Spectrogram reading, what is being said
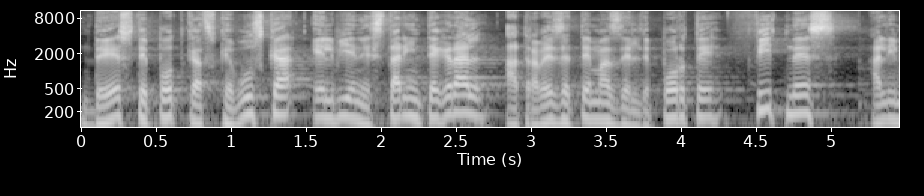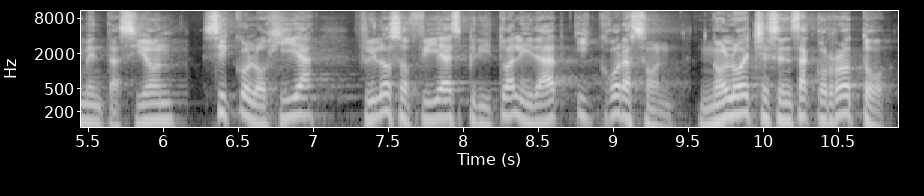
de este podcast que busca el bienestar integral a través de temas del deporte, fitness, alimentación, psicología, filosofía, espiritualidad y corazón. No lo eches en saco roto.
